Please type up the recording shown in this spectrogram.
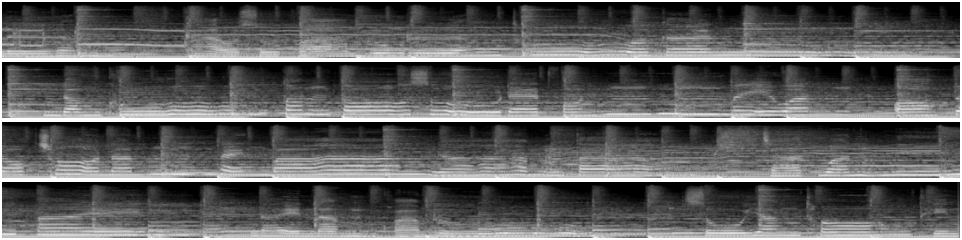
เหลืองก้าวสู่ความรุ่งเรืองทั่วกันดำคูต้นโตสู้แดดฝนไม่วัน ออกดอกช่อนั้นแบ่งบานงามตา จากวันนี้ไป ได้นำความรู้ สู่ยังท้องถิ่น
